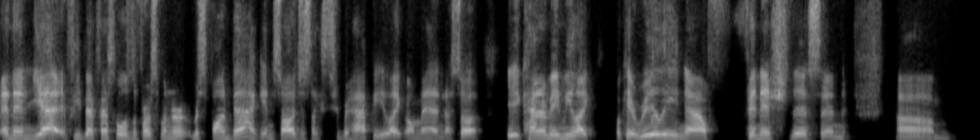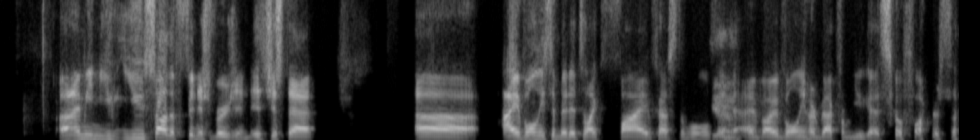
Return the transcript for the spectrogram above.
and then yeah, Feedback Festival was the first one to respond back, and so I was just like super happy. Like, oh man, so it kind of made me like, okay, really now finish this and um i mean you you saw the finished version it's just that uh I've only submitted to like five festivals, yeah. and I've, I've only heard back from you guys so far. So,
